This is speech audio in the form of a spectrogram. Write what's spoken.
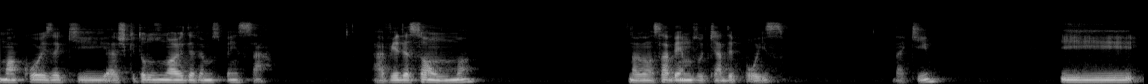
uma coisa que acho que todos nós devemos pensar. A vida é só uma. Nós não sabemos o que há depois daqui. E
